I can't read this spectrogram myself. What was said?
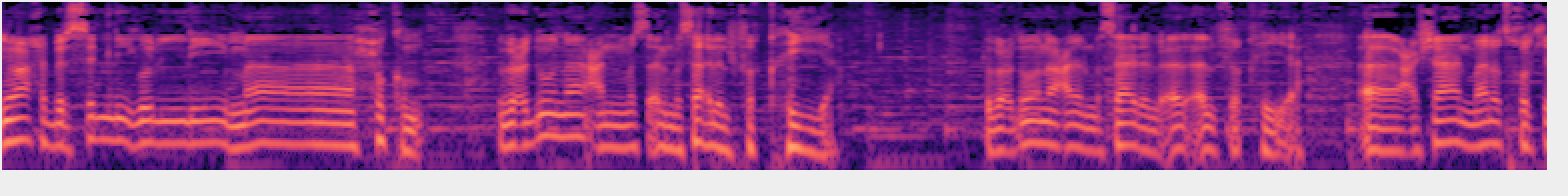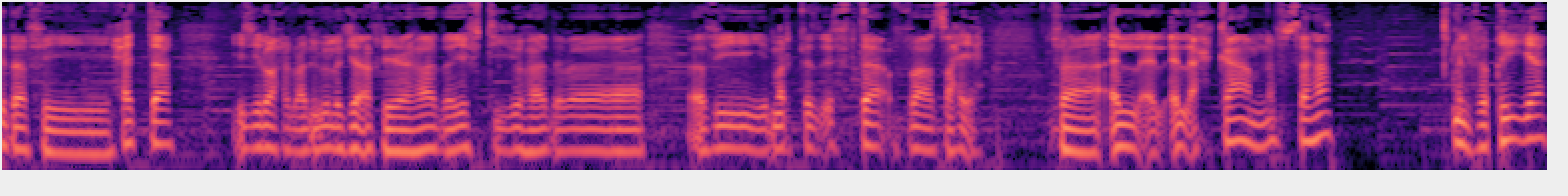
واحد بيرسل لي يقول لي ما حكم؟ ابعدونا عن مسائل المسائل الفقهية. ابعدونا عن المسائل الفقهية. آه عشان ما ندخل كذا في حتة. يجي الواحد بعد يقول لك يا أخي هذا يفتي وهذا في مركز إفتاء فصحيح. فالاحكام نفسها الفقهية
